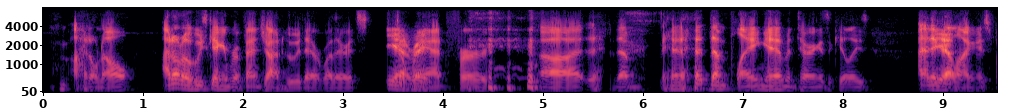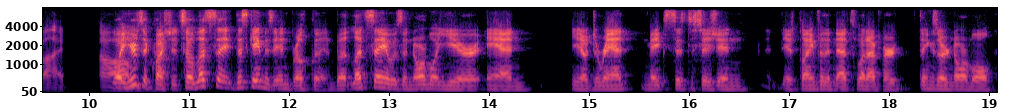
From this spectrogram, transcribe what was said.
I don't know. I don't know who's getting revenge on who there, whether it's yeah, Durant right. for uh, them them playing him and tearing his Achilles. I think yeah. that line is fine. Um, well, here's a question. So let's say this game is in Brooklyn, but let's say it was a normal year and you know Durant makes his decision, is playing for the Nets, whatever, things are normal,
